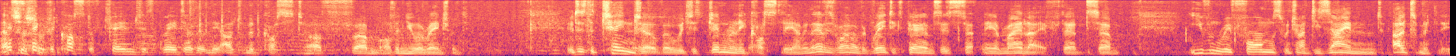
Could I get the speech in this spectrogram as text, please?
I That's suspect sort the cost of change is greater than the ultimate cost of, um, of a new arrangement. It is the changeover which is generally costly. I mean, that is one of the great experiences, certainly in my life, that um, even reforms which are designed ultimately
